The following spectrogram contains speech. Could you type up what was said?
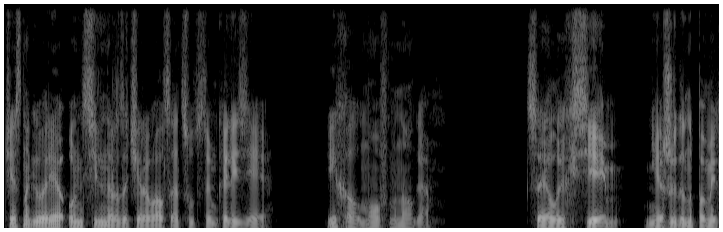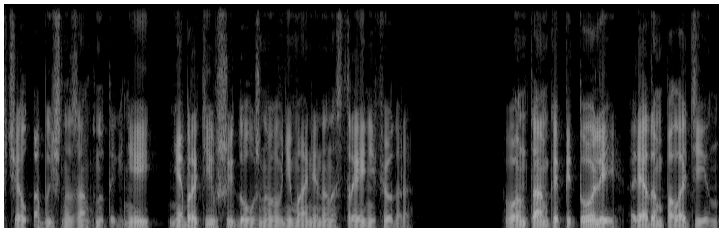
Честно говоря, он сильно разочаровался отсутствием Колизея. И холмов много. Целых семь. Неожиданно помягчал обычно замкнутый гней, не обративший должного внимания на настроение Федора. Вон там Капитолий, рядом Палатин,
